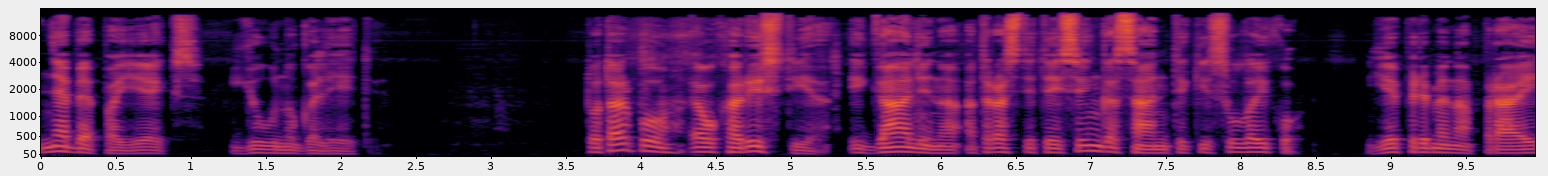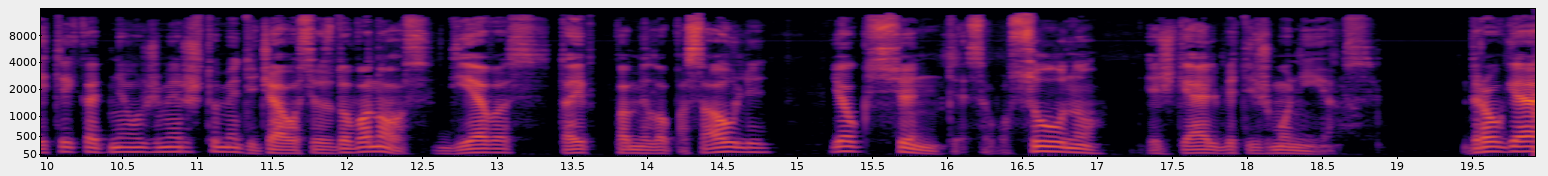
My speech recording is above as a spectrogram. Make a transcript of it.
nebepajėgs jų nugalėti. Tuo tarpu Euharistija įgalina atrasti teisingą santykį su laiku. Jie primena praeitį, kad neužmirštume didžiausios dovanos. Dievas taip pamilo pasaulį, jog siuntė savo sūnų išgelbėti žmonijos. Drauge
